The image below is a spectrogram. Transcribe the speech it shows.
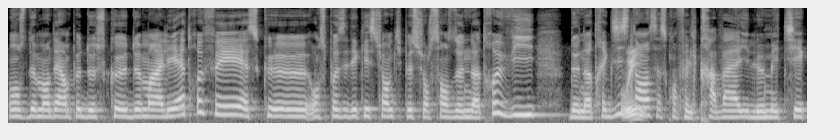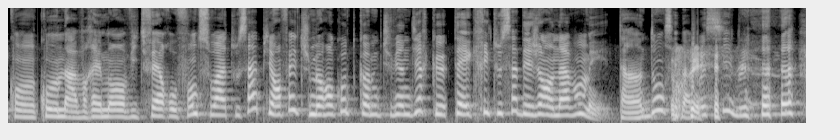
on se demandait un peu de ce que demain allait être fait. Est-ce que on se posait des questions un petit peu sur le sens de notre vie, de notre existence? Est-ce qu'on fait le travail, le métier qu'on a vraiment envie de faire au fond de soi, tout ça? Puis en fait, je me rends compte, comme tu viens de dire, que tu as écrit tout ça déjà en avant, mais tu as un don, c'est pas possible.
